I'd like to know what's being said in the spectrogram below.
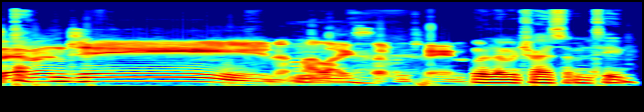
Do it. 17. I like 17. Wait, let me try 17.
